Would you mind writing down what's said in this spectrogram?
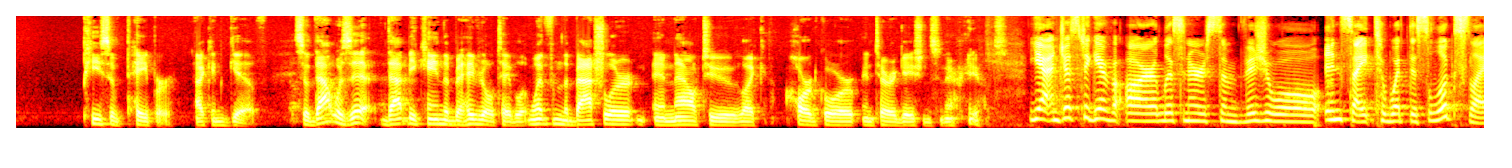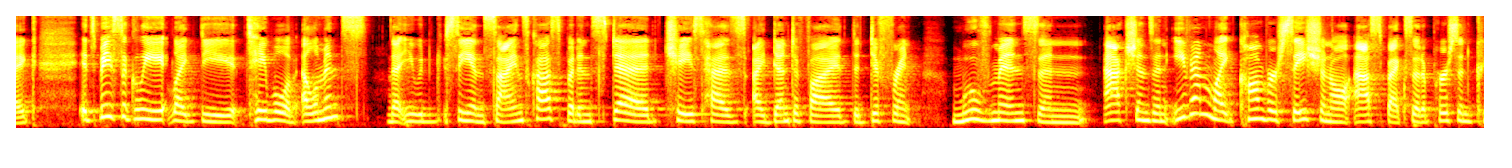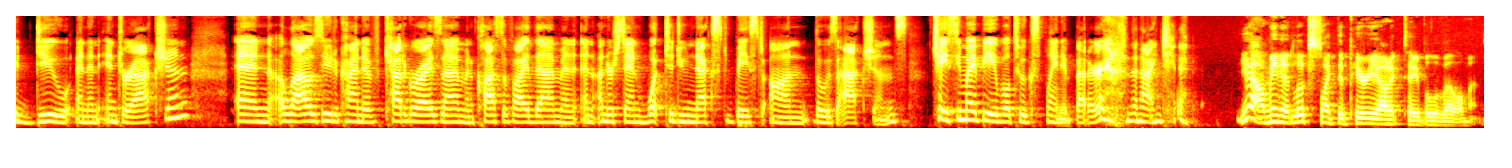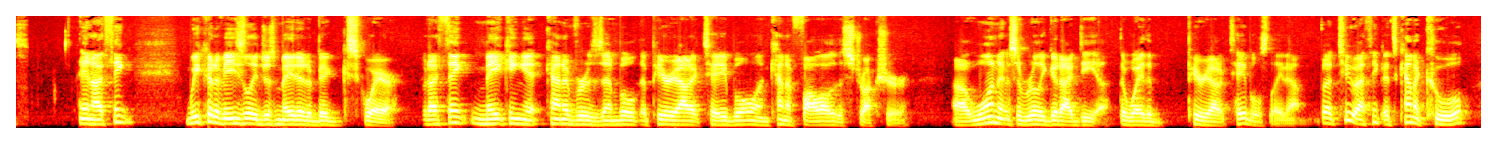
piece of paper I can give? So that was it. That became the behavioral table. It went from the bachelor and now to like hardcore interrogation scenarios. Yeah, and just to give our listeners some visual insight to what this looks like, it's basically like the table of elements that you would see in science class, but instead, Chase has identified the different movements and actions and even like conversational aspects that a person could do in an interaction and allows you to kind of categorize them and classify them and, and, understand what to do next based on those actions. Chase, you might be able to explain it better than I did. Yeah, I mean, it looks like the periodic table of elements. And I think we could have easily just made it a big square. But I think making it kind of resemble the periodic table and kind of follow the structure. Uh, one, it was a really good idea, the way the periodic table is laid out. But two, I think it's kind of cool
